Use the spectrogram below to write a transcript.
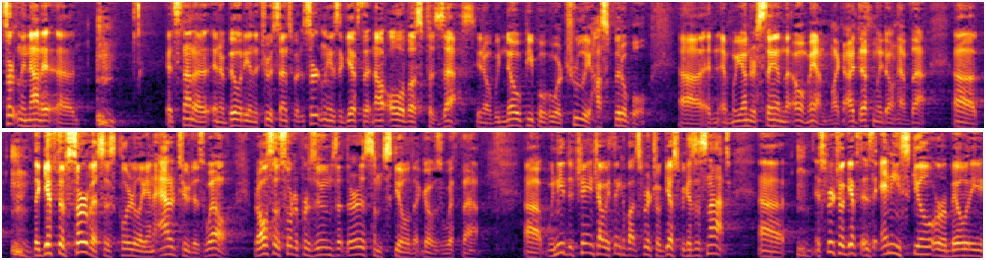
certainly not a. Uh, it's not a, an ability in the truest sense, but it certainly is a gift that not all of us possess. You know, we know people who are truly hospitable, uh, and, and, we understand that. Oh man, like I definitely don't have that. Uh, the gift of service is clearly an attitude as well, but also sort of presumes that there is some skill that goes with that. Uh, we need to change how we think about spiritual gifts because it's not uh, a spiritual gift is any skill or ability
